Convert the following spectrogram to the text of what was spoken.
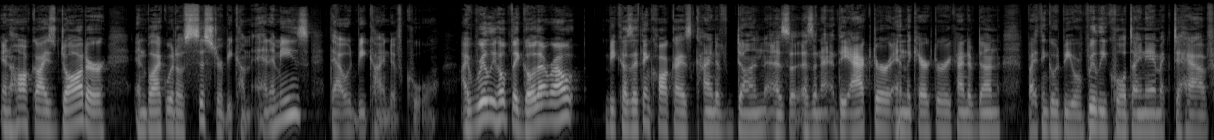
and Hawkeye's daughter and Black Widow's sister become enemies? That would be kind of cool. I really hope they go that route because I think Hawkeye is kind of done as a, as an the actor and the character are kind of done. But I think it would be a really cool dynamic to have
